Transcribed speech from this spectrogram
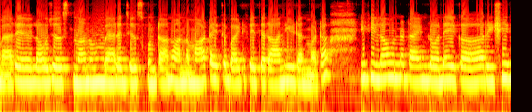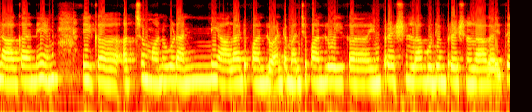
మ్యారేజ్ లవ్ చేస్తున్నాను మ్యారేజ్ చేసుకుంటాను అన్న మాట అయితే బయటకు అయితే రానియడనమాట ఇక ఇలా ఉన్న టైంలోనే ఇక రిషి లాగానే ఇక అచ్చం మను కూడా అన్ని అలాంటి పనులు అంటే మంచి పనులు ఇక ఇంప్రెషన్లా గుడ్ ఇంప్రెషన్ లాగా అయితే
